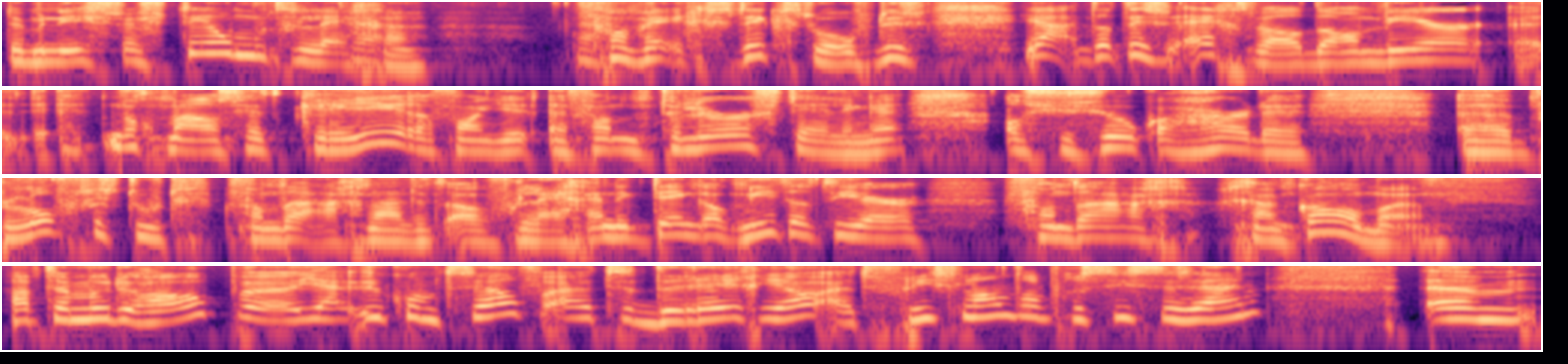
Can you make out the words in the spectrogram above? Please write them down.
de minister, stil moeten leggen. vanwege stikstof. Dus ja, dat is echt wel dan weer eh, nogmaals het creëren van, je, van teleurstellingen. als je zulke harde uh, beloftes doet vandaag na het overleg. En ik denk ook niet dat die er vandaag gaan komen. Haptamude Hoop, uh, ja, u komt zelf uit de regio, uit Friesland om precies te zijn. Um,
